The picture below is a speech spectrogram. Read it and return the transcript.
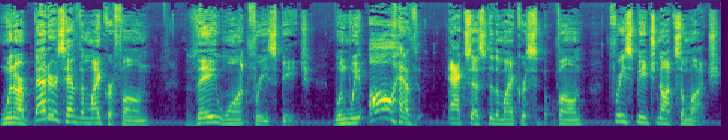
When our betters have the microphone, they want free speech. When we all have access to the microphone, free speech not so much.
